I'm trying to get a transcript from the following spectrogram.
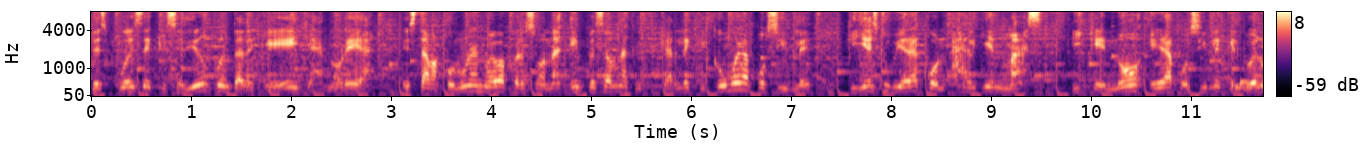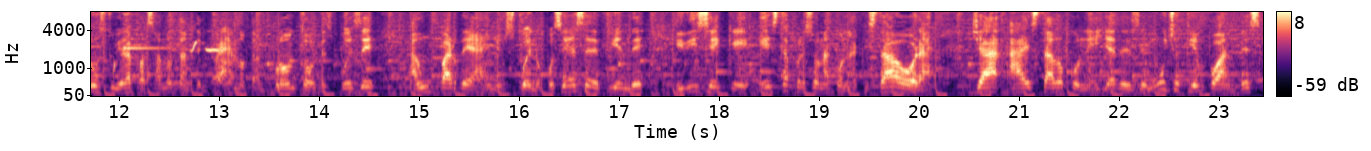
después de que se dieron cuenta de que ella, Norea, estaba con una nueva persona, empezaron a criticarle que cómo era posible que ya estuviera con alguien más y que no era posible que el duelo estuviera pasando tan temprano, tan pronto, después de a un par de años. Bueno, pues ella se defiende y dice que esta persona con la que está ahora ya ha estado con ella desde mucho tiempo antes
